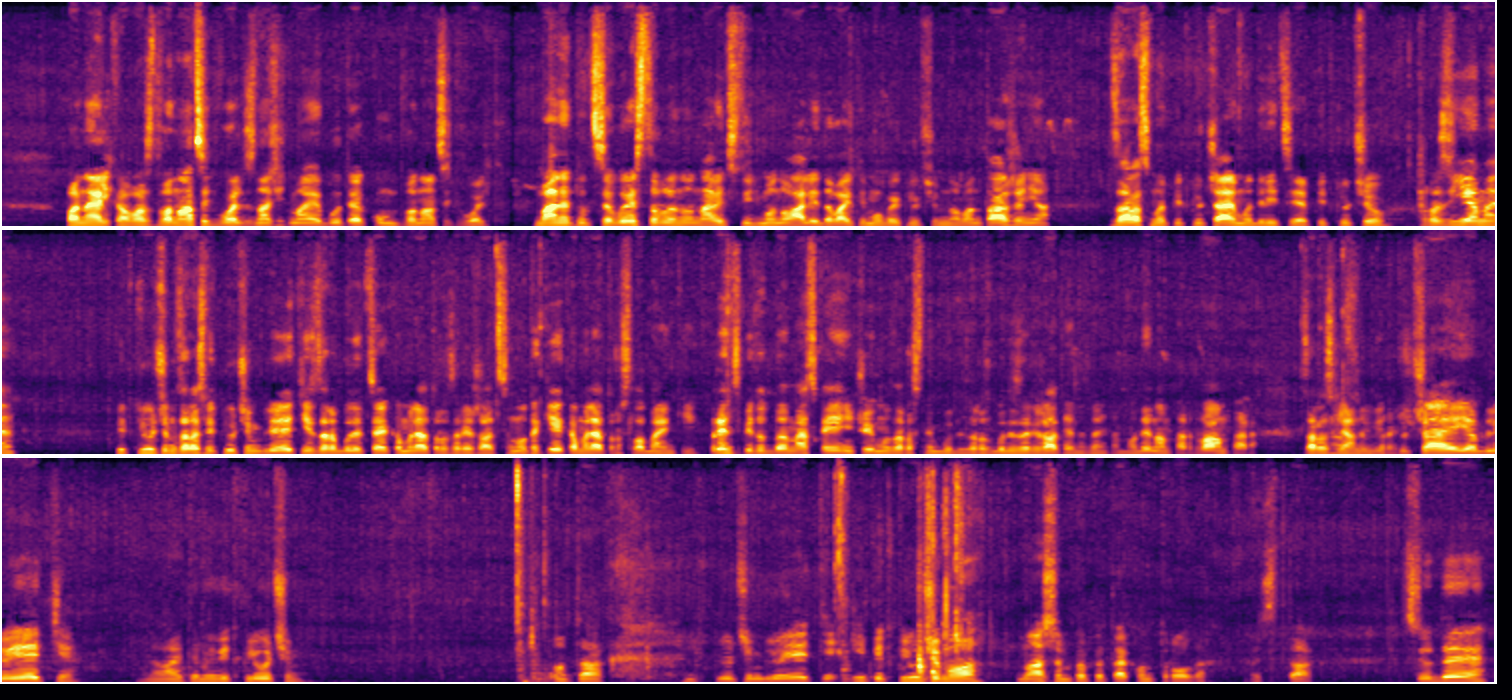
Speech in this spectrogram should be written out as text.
Панелька у вас 12 вольт, значить має бути акум 12 вольт. У мене тут все виставлено, навіть стоїть в мануалі. Давайте ми виключимо навантаження. Зараз ми підключаємо, дивіться, я підключив роз'єми. Підключимо, зараз відключимо блюеті і зараз буде цей акумулятор заряджатися. Ну такий акумулятор слабенький. В принципі, тут БМС є, нічого йому зараз не буде. Зараз буде заряджати, я не знаю, там 1 ампер, 2 ампера. Зараз глянемо. Відключаю я блюеті. Давайте ми відключимо. Отак. Відключимо блюеті і підключимо наш МППТ-контролер. Ось так. Сюди.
